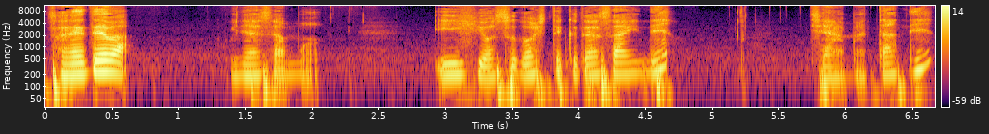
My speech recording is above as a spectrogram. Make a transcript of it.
それでは、皆さんもいい日を過ごしてくださいね。じゃあまたね。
